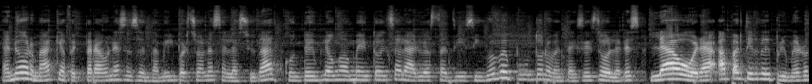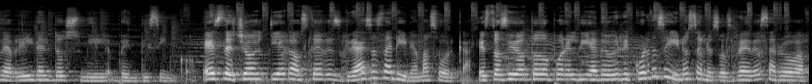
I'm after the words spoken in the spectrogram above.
La norma, que afectará a unas 60.000 personas en la ciudad, contempla un aumento del salario hasta 19.96 dólares la hora a partir del 1 de abril del 2025. Este show llega a ustedes gracias a Irina Mazorca. Esto ha sido todo por el día de hoy. Recuerda seguirnos en nuestras redes arroba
